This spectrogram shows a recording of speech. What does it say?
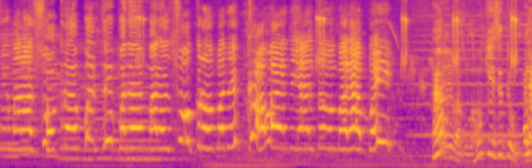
છે મારા છોકરા પર છે પણ મારો છોકરો મને ખાવા નહીં. આવતો મારા ભાઈ. હા? એ વાઘુબા, શું કીધું તું. અલે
